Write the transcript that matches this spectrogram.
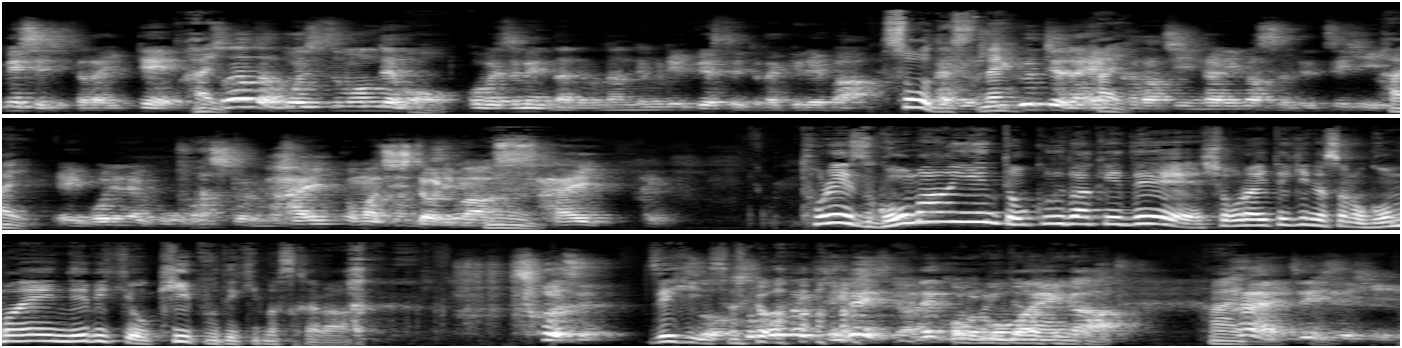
メッセージいただいて、はいその後はご質問でも、個別面談でも何でもリクエストいただければ、そうですねしていくっていうようなはい形になりますので、ぜひ、はいえーご連絡をお待ちしております。はい、お待ちしております。はい。とりあえず5万円って送るだけで、将来的なその5万円値引きをキープできますから、そうです。ぜひそれはこが聞きたいですからね、この5万円が。は はいい。ぜひぜひ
